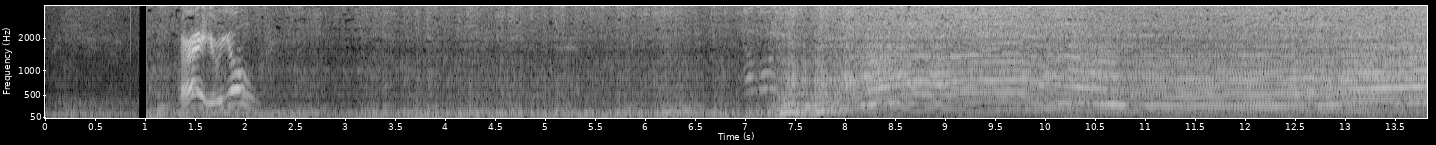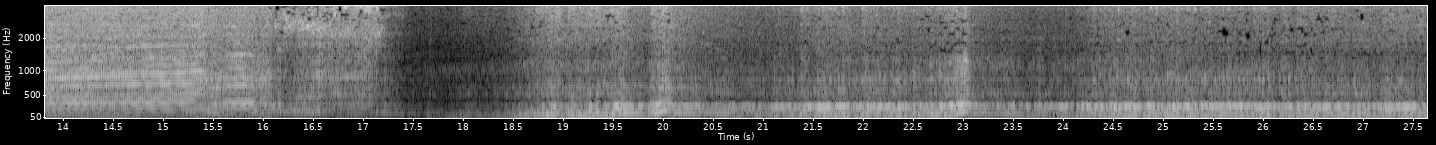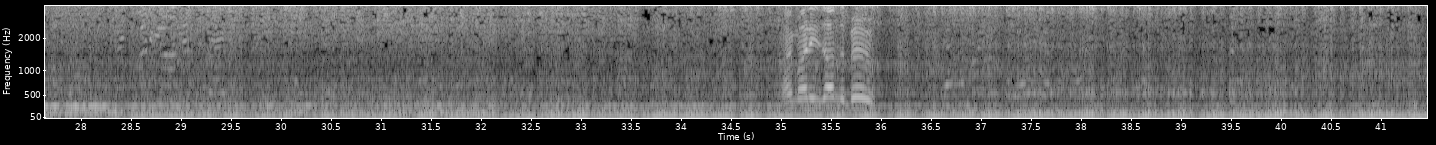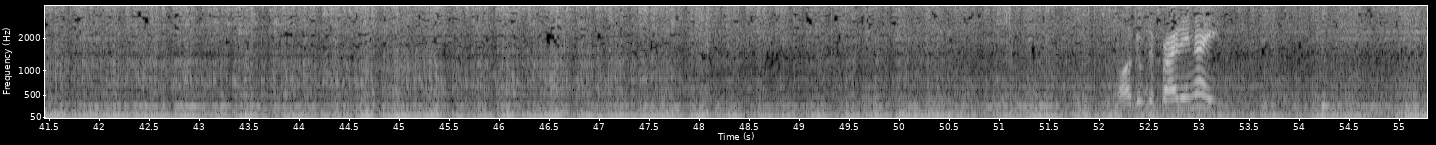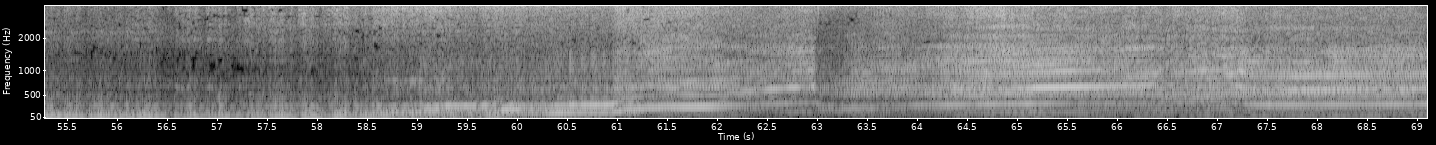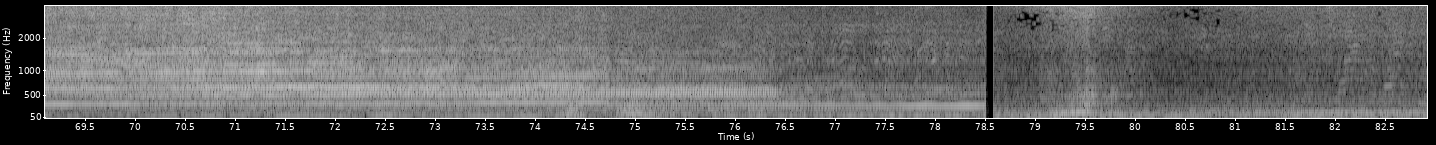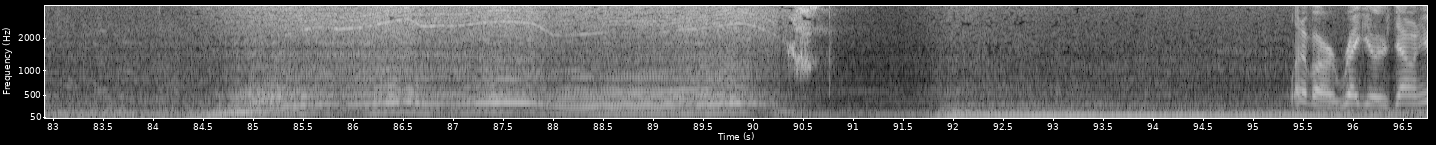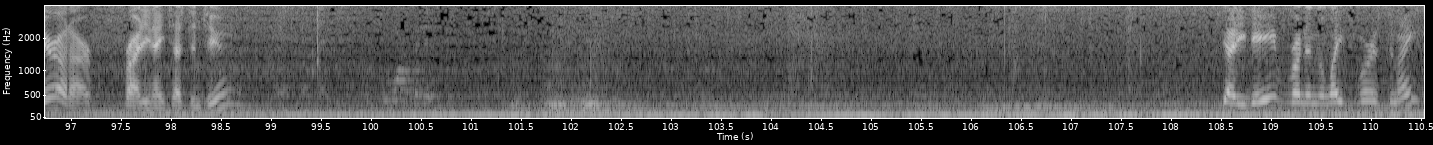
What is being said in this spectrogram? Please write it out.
All right, here we go. My money's on the boo. Welcome to Friday night. One of regulars down here on our Friday night test and tune. Daddy Dave running the lights for us tonight.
